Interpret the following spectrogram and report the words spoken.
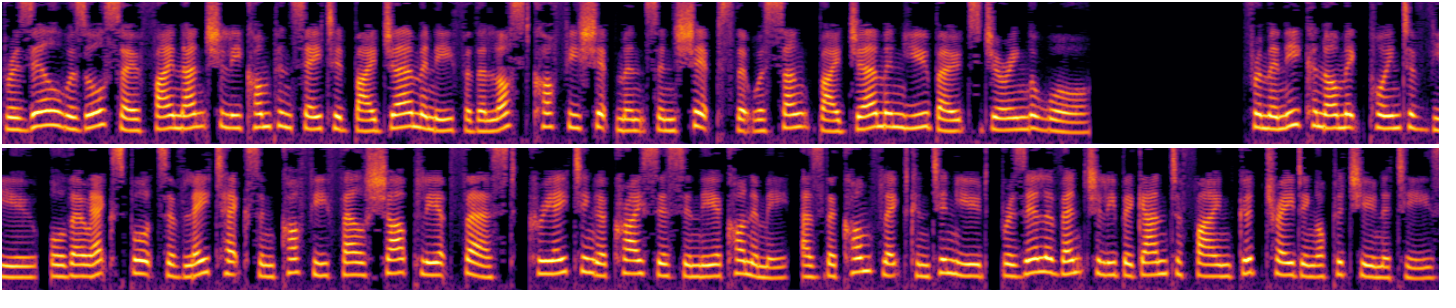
Brazil was also financially compensated by Germany for the lost coffee shipments and ships that were sunk by German U-boats during the war. From an economic point of view, although exports of latex and coffee fell sharply at first, creating a crisis in the economy, as the conflict continued, Brazil eventually began to find good trading opportunities.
